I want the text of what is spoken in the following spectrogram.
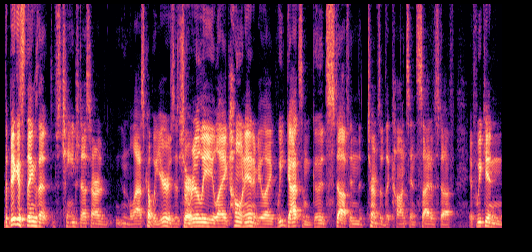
the biggest things that's changed us in, our, in the last couple of years is Sure. to really like hone in and be like, we got some good stuff in the terms of the content side of stuff. If we can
